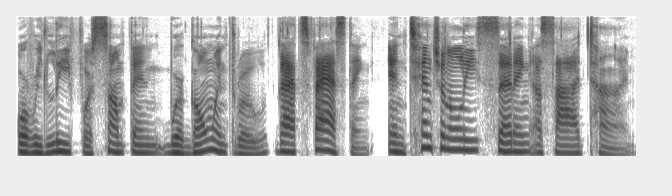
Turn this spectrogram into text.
or relief for something we're going through, that's fasting, intentionally setting aside time.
